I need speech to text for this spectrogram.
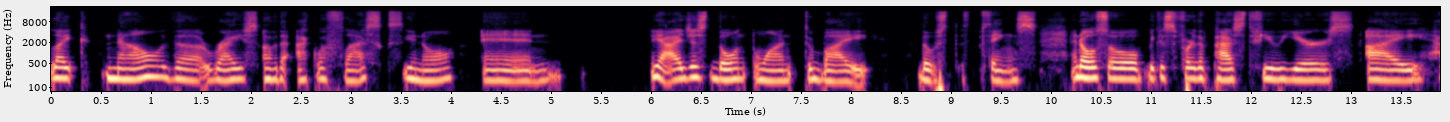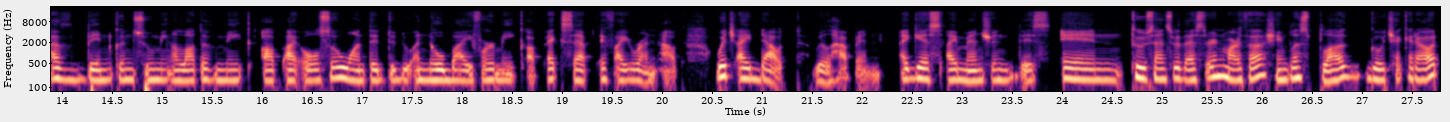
Like now the rise of the aqua flasks, you know, and yeah, I just don't want to buy those th- things. And also because for the past few years, I have been consuming a lot of makeup. I also wanted to do a no buy for makeup, except if I run out, which I doubt will happen. I guess I mentioned this in Two Cents with Esther and Martha, shameless plug. Go check it out.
